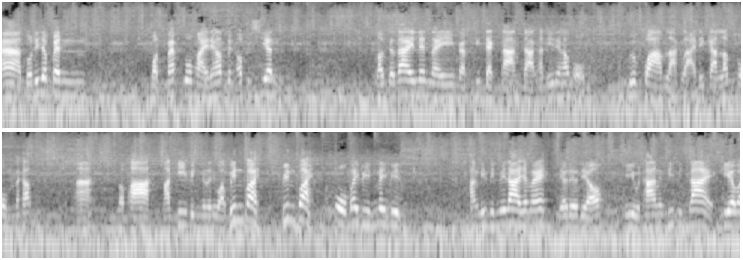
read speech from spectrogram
อ่าตัวนี้จะเป็นบอทแมปตัวใหม่นะครับเป็นออฟฟิเชียลเราจะได้เล่นในแมปที่แตกต่างจากอันนี้นะครับผมเพื่อความหลากหลายในการรับชมนะครับอ่าเราพามาร์กี้บินกันเลยดีกว่าบินไปบินไป โอ้ไม่บินไม่บิน ทางนี้บินไม่ได้ใช่ไหมเดี๋ยวเดี๋ยวเดี๋ยวมีอยู่ทางหนึ่งที่บินได้เคลียร์ไป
